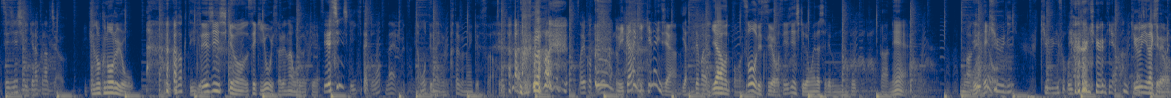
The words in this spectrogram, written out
成人式行けなくなっちゃう。いけなくなるよ。行かなくていいよ。成人式の席用意されない俺だけ。い成人式行きたいと思ってないやろ別に。や思ってないよ。行きたくないけどさ。じゃあ行くなそういうこと言うから。でも行かなきゃいけないじゃん。やってまいいやもうそうですよ。成人式で思い出したけどもう僕らねもうああれ急に？急にそこ行く。急にや。な急にだけど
